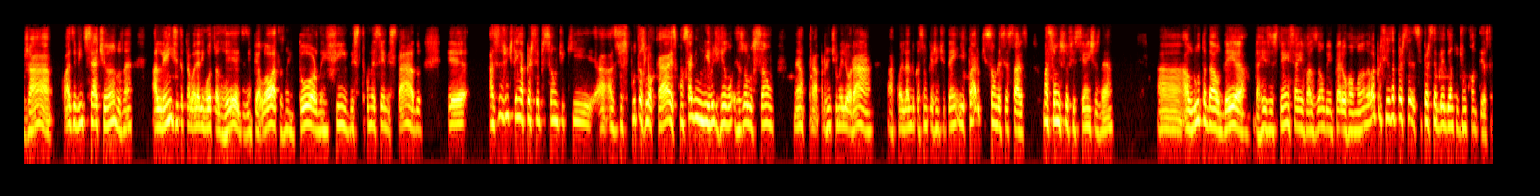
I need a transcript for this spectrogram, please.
já quase 27 anos, né? Além de ter trabalhado em outras redes, em Pelotas, no entorno, enfim, comecei no Estado. É, às vezes a gente tem a percepção de que as disputas locais conseguem um nível de resolução né, para a gente melhorar a qualidade da educação que a gente tem, e claro que são necessárias, mas são insuficientes, né? A, a, luta da aldeia, da resistência à invasão do Império Romano, ela precisa perce se perceber dentro de um contexto.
